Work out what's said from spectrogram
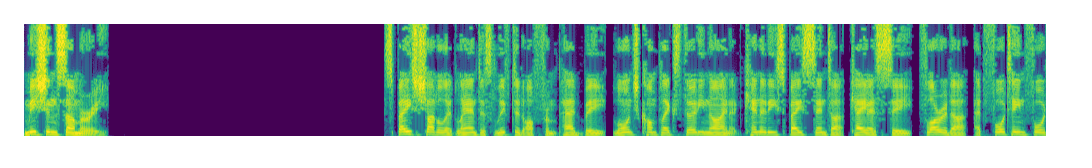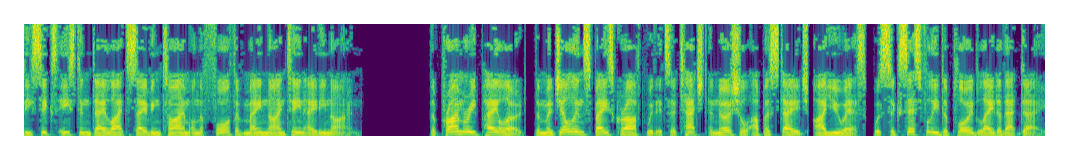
Mission summary Space Shuttle Atlantis lifted off from Pad B, Launch Complex 39 at Kennedy Space Center KSC, Florida, at 1446 Eastern Daylight Saving Time on 4 May 1989. The primary payload, the Magellan spacecraft with its attached Inertial Upper Stage IUS, was successfully deployed later that day.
